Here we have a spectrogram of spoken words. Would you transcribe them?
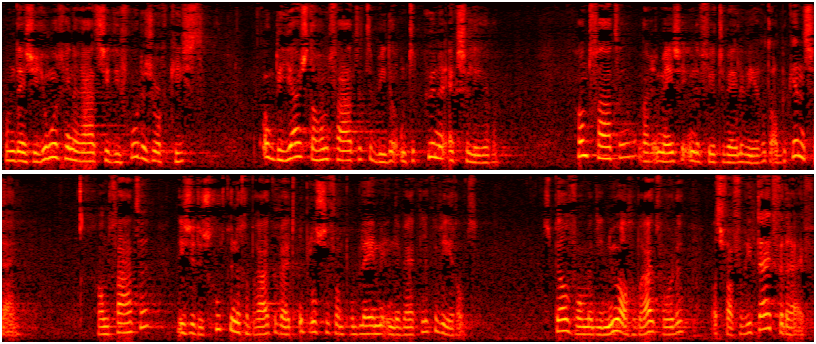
om deze jonge generatie die voor de zorg kiest, ook de juiste handvaten te bieden om te kunnen excelleren. Handvaten waarmee ze in de virtuele wereld al bekend zijn. Handvaten die ze dus goed kunnen gebruiken bij het oplossen van problemen in de werkelijke wereld. Spelvormen die nu al gebruikt worden als favoriteitbedrijf,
